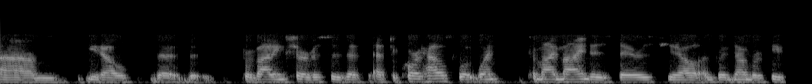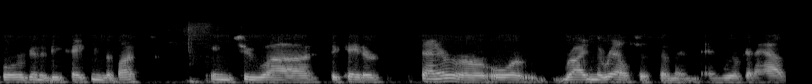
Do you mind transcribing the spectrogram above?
um, you know, the, the providing services at, at the courthouse, what went to my mind is there's, you know, a good number of people who are going to be taking the bus into uh, Decatur center or, or riding the rail system. And, and we're going to have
